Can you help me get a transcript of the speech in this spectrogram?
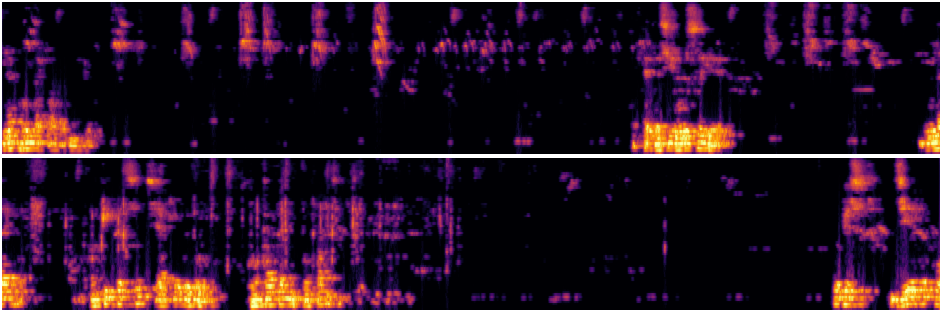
ત્યાં પાડવા નીકળ્યો પછી રસોઈએ બોલાય હકીકત શું છે આટલો બધો ધોખા કરીને તોફાન છે તો કે જે લોકો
